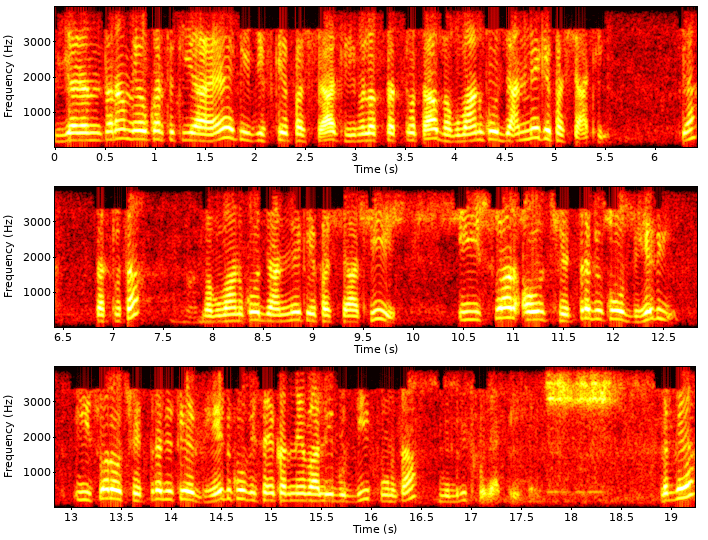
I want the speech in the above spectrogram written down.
यदंतरम एव अर्थ किया है कि जिसके पश्चात ही मतलब तत्वता भगवान को जानने के पश्चात ही, क्या? तत्वता भगवान को जानने के पश्चात ही, ईश्वर और क्षेत्र को भेद ईश्वर और क्षेत्र के भेद को विषय करने वाली बुद्धि पूर्णता निवृत्त हो जाती है। लग गया?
